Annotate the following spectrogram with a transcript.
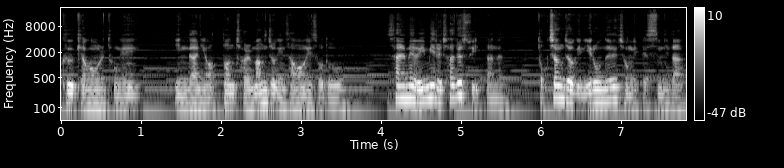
그 경험을 통해 인간이 어떤 절망적인 상황에서도 삶의 의미를 찾을 수 있다는 독창적인 이론을 정립했습니다.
